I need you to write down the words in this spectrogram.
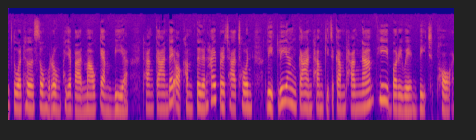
ำตัวเธอส่งโรงพยาบาลเมาส์แกมเบีย ทางการได้ออกคำเตือนให้ประชาชนหลีกเลี่ยงการทำกิจกรรมทางน้ำที่บริเวณบีชพอร์ต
